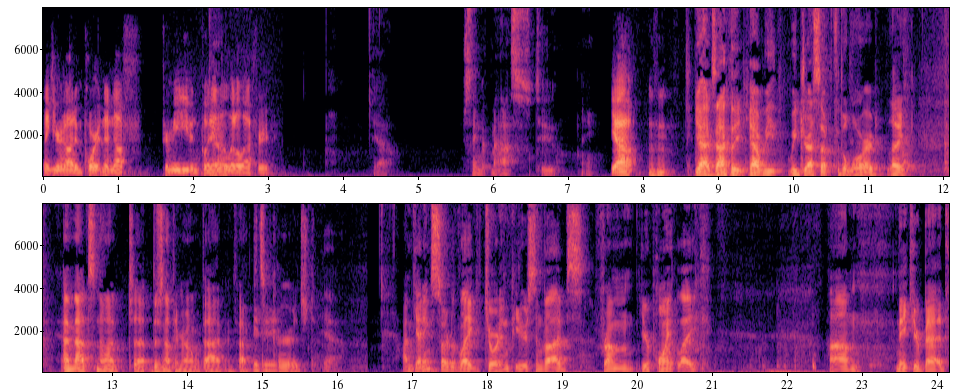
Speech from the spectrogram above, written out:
Like you're not important enough for me to even put in a little effort. Yeah. Same with mass too. Hey. Yeah. Yeah, exactly. Yeah, we we dress up for the Lord, like, and that's not. Uh, there's nothing wrong with that. In fact, it's encouraged. Yeah. I'm getting sort of like Jordan Peterson vibes from your point, like um make your bed,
